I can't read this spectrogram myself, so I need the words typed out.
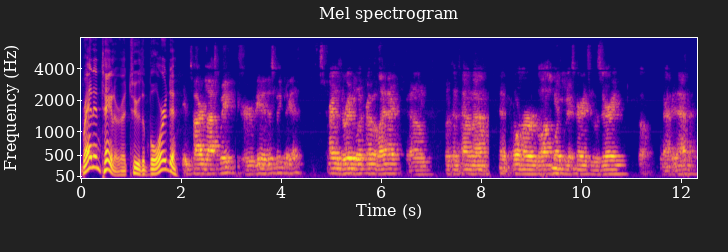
Brandon Taylor to the board. He retired last week, or beginning this week, I guess. Brandon's originally from Atlantic, um, lives in town now, had former law enforcement experience in Missouri, so happy to have him.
